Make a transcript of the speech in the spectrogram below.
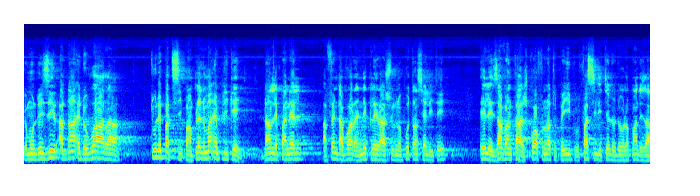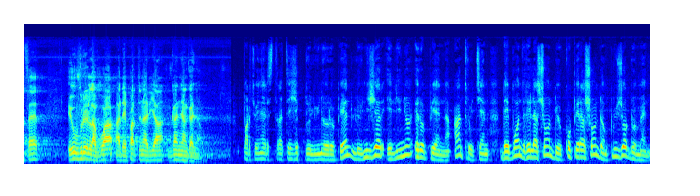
Que mon désir ardent est de voir euh, tous les participants pleinement impliqués dans les panels afin d'avoir un éclairage sur nos potentialités et les avantages qu'offre notre pays pour faciliter le développement des affaires et ouvrir la voie à des partenariats gagnant-gagnant. Partenaire stratégique de l'Union européenne, le Niger et l'Union européenne entretiennent des bonnes relations de coopération dans plusieurs domaines,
